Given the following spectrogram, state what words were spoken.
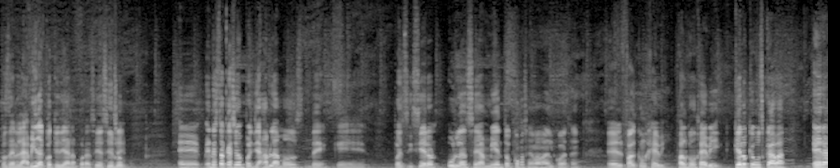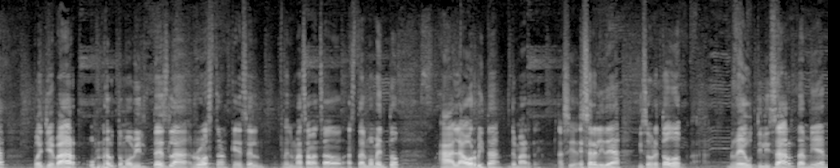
pues, de la vida cotidiana, por así decirlo. Sí. Eh, en esta ocasión, pues ya hablamos de que pues hicieron un lanzamiento. ¿Cómo se llamaba el cohete? El Falcon Heavy. Falcon Heavy, que lo que buscaba era pues llevar un automóvil Tesla Roadster, que es el, el más avanzado hasta el momento, a la órbita de Marte. Así es. Esa era la idea. Y sobre todo, reutilizar también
